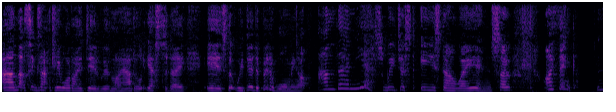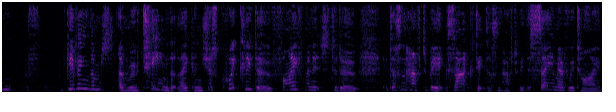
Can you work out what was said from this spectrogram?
And that's exactly what I did with my adult yesterday is that we did a bit of warming up and then yes, we just eased our way in. So I think giving them a routine that they can just quickly do, five minutes to do. It doesn't have to be exact, it doesn't have to be the same every time,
